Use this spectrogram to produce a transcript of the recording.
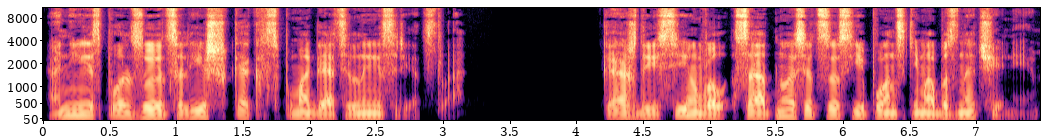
Они используются лишь как вспомогательные средства. Каждый символ соотносится с японским обозначением.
